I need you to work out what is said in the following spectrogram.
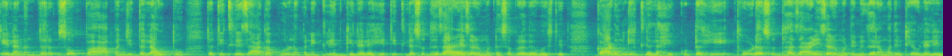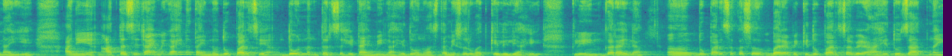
केल्यानंतर सोफा आपण जिथं लावतो तर तिथली जागा पूर्णपणे क्लीन केलेली आहे. तिथल्यासुद्धा जाळ्या जळमटं सगळं व्यवस्थित काढून घेतलेलं आहे. कुठंही थोडंसुद्धा जाळी जळमटं मी घरामध्ये ठेवलेली नाही आहे आणि आताचे टायमिंग आहे ना ताईंनो दुपारचे दोन नंतरचं हे टायमिंग आहे. दोन वाजता मी सुरुवात केलेली आहे क्लीन करायला. दुपारचं कसं बऱ्यापैकी दुपारचा वेळ आहे तो जात नाही.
